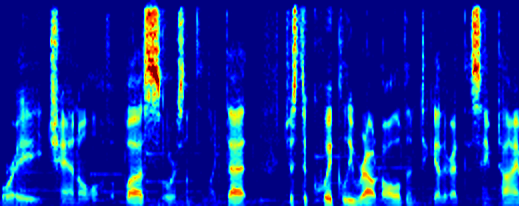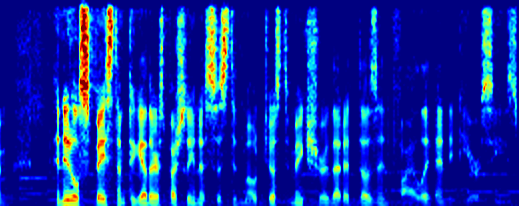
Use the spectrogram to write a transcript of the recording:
for a channel of a bus or something like that, just to quickly route all of them together at the same time. And it'll space them together, especially in assisted mode, just to make sure that it doesn't violate any DRCs.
